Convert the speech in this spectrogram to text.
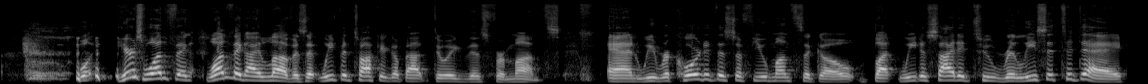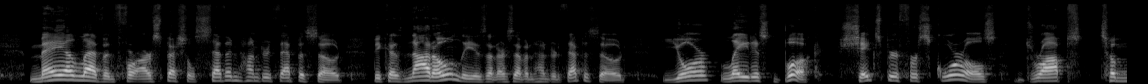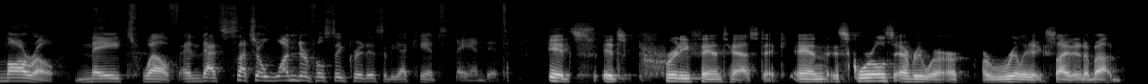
well, here's one thing. One thing I love is that we've been talking about doing this for months, and we recorded this a few months ago, but we decided to release it today, May 11th, for our special 700th episode. Because not only is it our 700th episode, your latest book, Shakespeare for Squirrels, drops tomorrow, May 12th. And that's such a wonderful synchronicity. I can't stand it. It's it's pretty fantastic, and squirrels everywhere are, are really excited about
